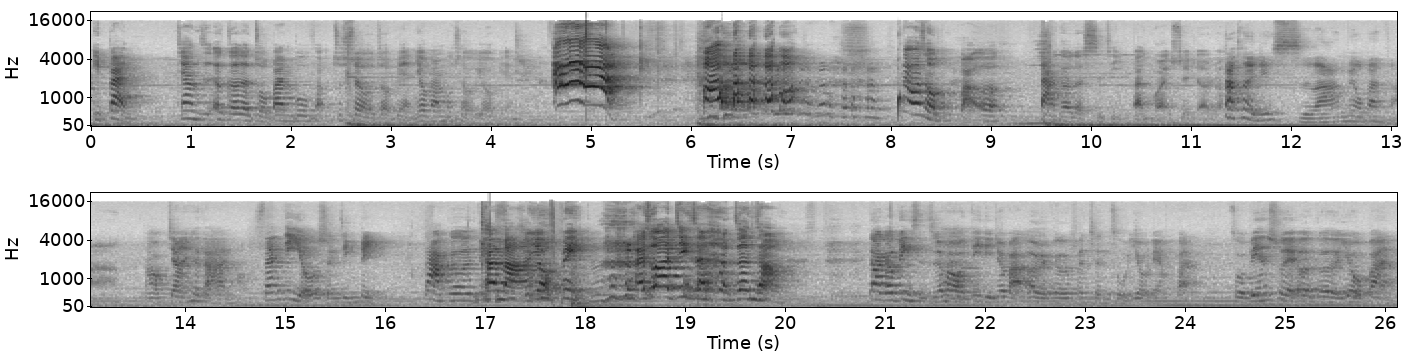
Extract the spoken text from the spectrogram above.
一半，这样子二哥的左半部分就睡我左边，右半部睡我右边。啊！好 那为什么不把二大哥的尸体搬过来睡觉就好？大哥已经死了、啊，没有办法啊。好，讲一下答案。三弟有神经病，大哥你看嘛，有病，还说他精神很正常。大哥病死之后，弟弟就把二哥分成左右两半，左边睡二哥的右半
